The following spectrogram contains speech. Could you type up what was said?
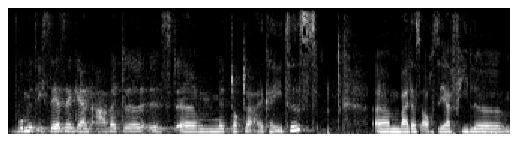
Womit ich sehr, sehr gern arbeite, ist ähm, mit Dr. Alkaitis, ähm, weil das auch sehr viele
